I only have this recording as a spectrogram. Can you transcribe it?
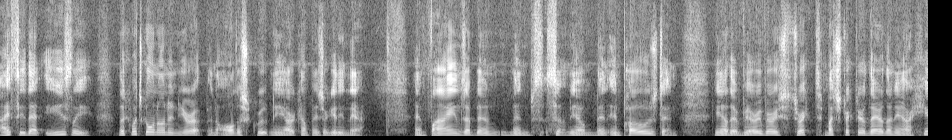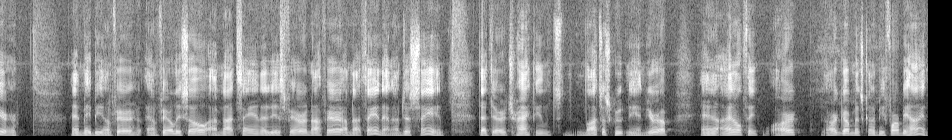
I see that easily. Look what's going on in Europe and all the scrutiny our companies are getting there, and fines have been been you know been imposed, and you know they're very very strict, much stricter there than they are here. And maybe unfair, unfairly so. I'm not saying that it is fair or not fair. I'm not saying that. I'm just saying that they're attracting lots of scrutiny in Europe, and I don't think our our government's going to be far behind.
